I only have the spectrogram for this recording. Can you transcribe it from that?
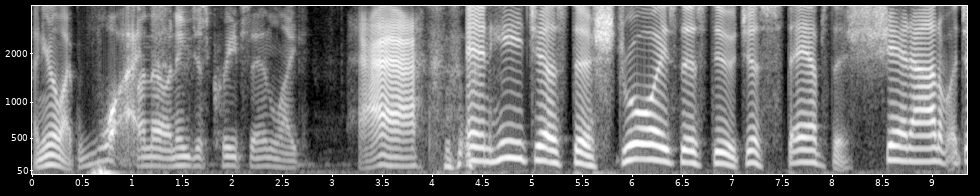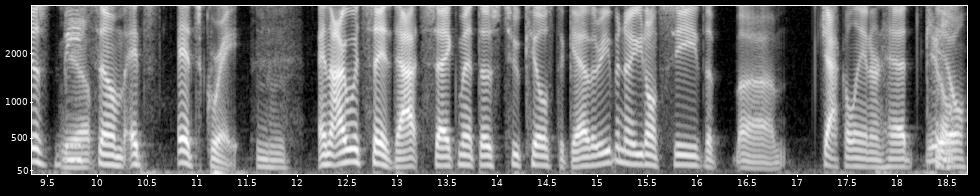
And you're like, what? I know, and he just creeps in like, ah. and he just destroys this dude, just stabs the shit out of him, just beats him. It's it's great. And I would say that segment, those two kills together, even though you don't see the um, jack o' lantern head You kill. don't,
